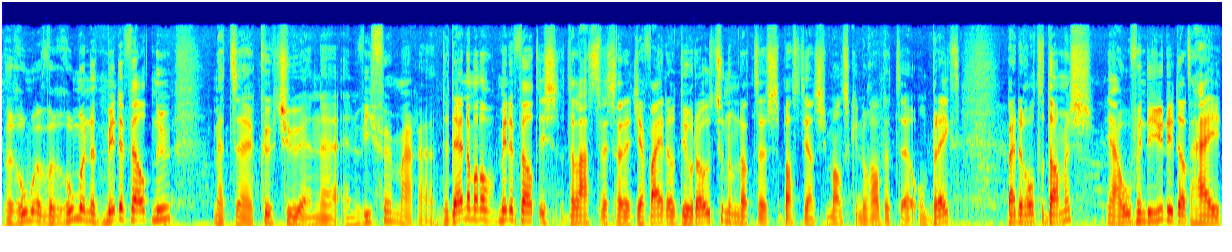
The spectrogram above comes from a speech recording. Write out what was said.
We roemen, we roemen het middenveld nu met uh, Kukcu en, uh, en Wiever. Maar uh, de derde man op het middenveld is de laatste wedstrijd Javairo Dilrosun. Omdat Sebastian Szymanski nog altijd ontbreekt bij de Rotterdammers. Ja, hoe vinden jullie dat hij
